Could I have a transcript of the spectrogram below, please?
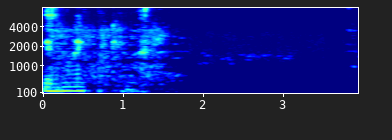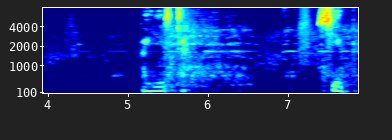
Ya no hay por qué dudar. Ahí está. Siempre.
